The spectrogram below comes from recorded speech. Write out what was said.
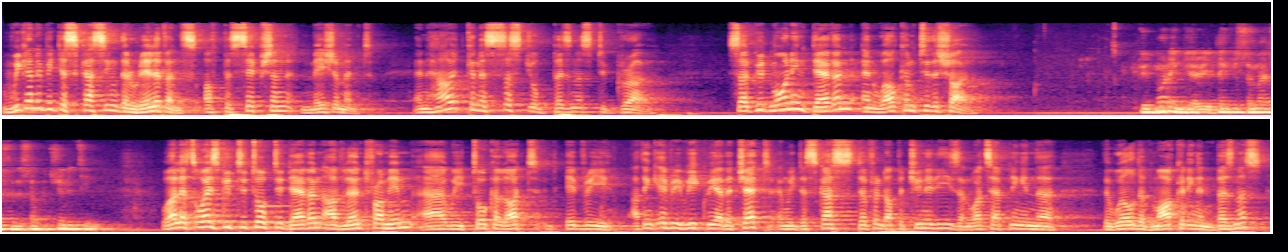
We're going to be discussing the relevance of perception measurement and how it can assist your business to grow. So, good morning, Davin, and welcome to the show. Good morning, Gary. Thank you so much for this opportunity. Well, it's always good to talk to Davin. I've learned from him. Uh, we talk a lot every, I think every week we have a chat and we discuss different opportunities and what's happening in the the world of marketing and business.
